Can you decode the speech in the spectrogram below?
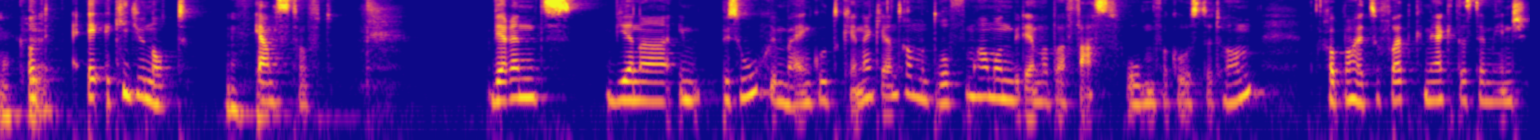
Okay. Und I, I kid you not. Ernsthaft. Während wir ihn im Besuch im Weingut kennengelernt haben und getroffen haben und mit ihm ein paar Fassproben verkostet haben, hat man halt sofort gemerkt, dass der Mensch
